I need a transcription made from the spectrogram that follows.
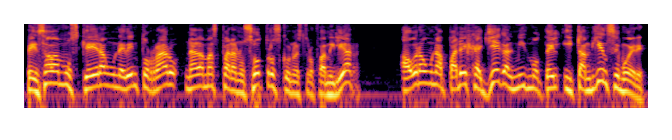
Pensábamos que era un evento raro nada más para nosotros con nuestro familiar. Ahora una pareja llega al mismo hotel y también se muere.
